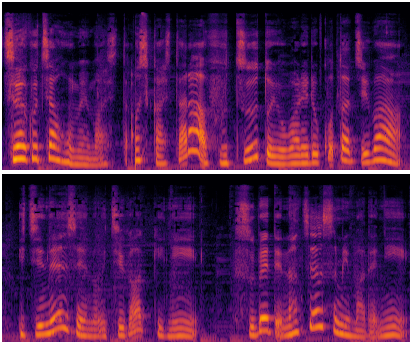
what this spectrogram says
ちゃくちゃ褒めましたもしかしたら普通と呼ばれる子たちは1年生の1学期に全て夏休みまでに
